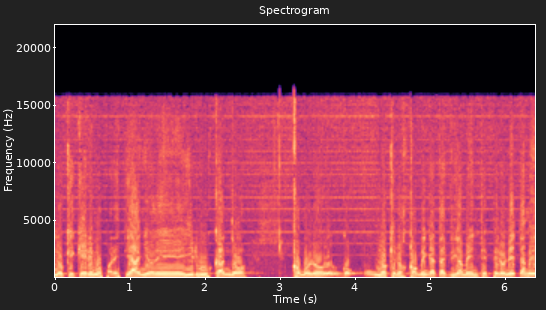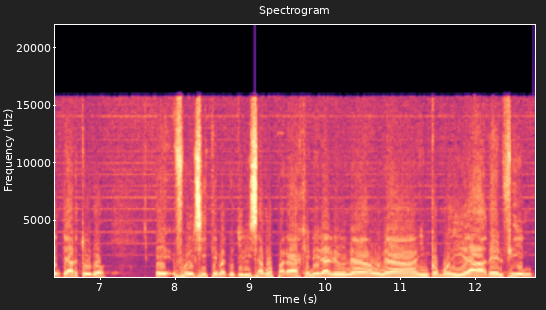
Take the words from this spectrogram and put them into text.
lo que queremos para este año, de ir buscando como lo, que nos convenga tácticamente. Pero netamente, Arturo, eh, fue el sistema que utilizamos para generarle una, incomodidad del fin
